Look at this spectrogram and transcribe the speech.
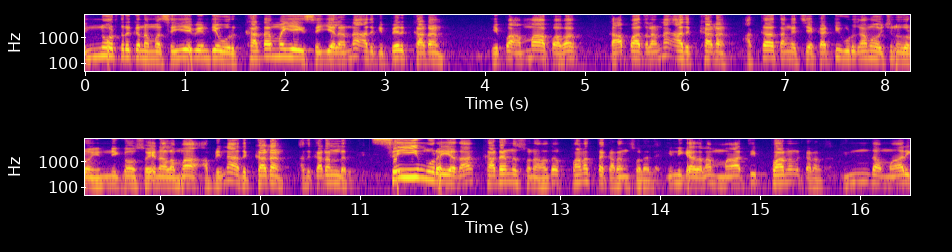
இன்னொருத்தருக்கு நம்ம செய்ய வேண்டிய ஒரு கடமையை செய்யலைன்னா அதுக்கு பேர் கடன். இப்போ அம்மா அப்பாவை காப்பாற்றலன்னா அது கடன். அக்கா தங்கச்சியை கட்டி கொடுக்காம வச்சுனுக்குறோம் இன்றைக்கும் சுயநலமா அப்படின்னா அது கடன். அது கடனில் இருக்குது செய்முறையை தான் கடன் தான் பணத்தை கடன் சொல்லலை. இன்னைக்கு அதெல்லாம் மாற்றி பணம் கடன் இந்த மாதிரி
